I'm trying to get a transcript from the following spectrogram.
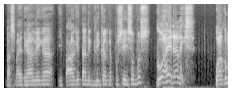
mas may tingali nga ipaagit na legal nga proseso, boss. Go ahead, Alex. Wa ko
